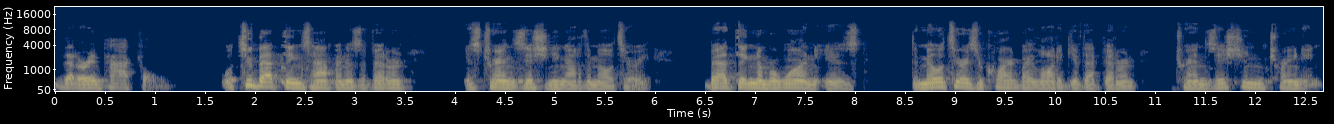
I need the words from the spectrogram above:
that are impactful? Well, two bad things happen as a veteran is transitioning out of the military. Bad thing number one is the military is required by law to give that veteran transition training.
